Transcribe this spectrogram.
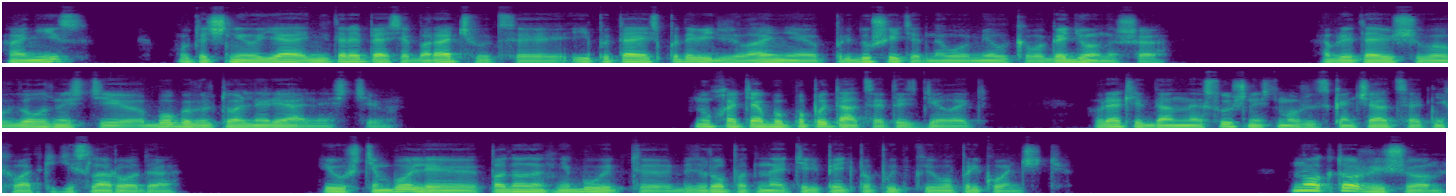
«Анис?» – уточнил я, не торопясь оборачиваться и пытаясь подавить желание придушить одного мелкого гаденыша, обретающего в должности бога виртуальной реальности. Ну, хотя бы попытаться это сделать. Вряд ли данная сущность может скончаться от нехватки кислорода. И уж тем более подонок не будет э, безропотно терпеть попытку его прикончить. Ну а кто же еще?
